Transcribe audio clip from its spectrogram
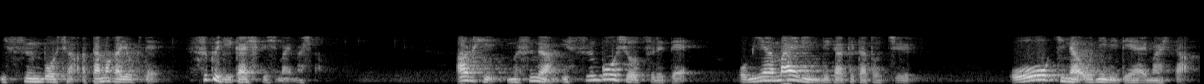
一寸法師は頭が良くてすぐ理解してしまいました。ある日、娘は一寸法師を連れてお宮参りに出かけた途中、大きな鬼に出会いました。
